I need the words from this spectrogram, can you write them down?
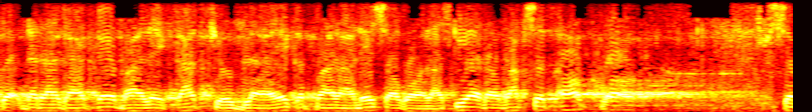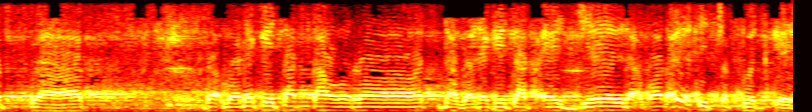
kok deragake malaikat jumlahe kepalane sekolah. Ki ada maksud apa? Sebab tak boleh kitab Taurat tak boleh kitab Ejil tak boleh ya disebut ke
